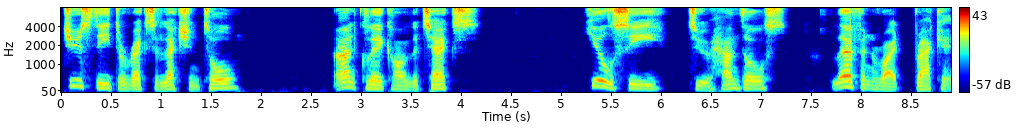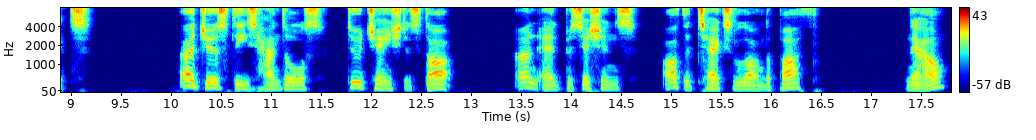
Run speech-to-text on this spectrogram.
Choose the direct selection tool and click on the text. You'll see two handles left and right brackets. Adjust these handles to change the start and end positions of the text along the path. Now,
